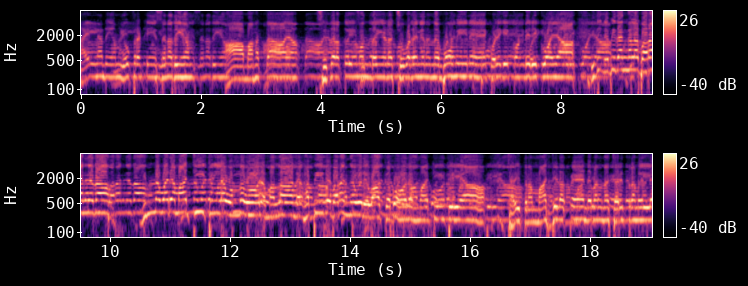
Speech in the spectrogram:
നൈൽ നദിയും യൂഫ്രട്ടീസ് നദിയും ആ മഹത്തായ സിദ്രത്തുൽ മുന്തയുടെ ചുവടിൽ നിന്ന് ഭൂമിയിലെ കൊഴുകിക്കൊണ്ടിരിക്കുകയാ ഇത് നബിതങ്ങൾ പറഞ്ഞതാ. ഇന്ന് വരെ മാറ്റിയിട്ടില്ല. ഒന്നുപോലും അല്ലാതെ ഹബീബ് പറഞ്ഞ ഒരു വാക്ക് പോലും മാറ്റിയിട്ടില്ല. ചരിത്രം മാറ്റിടപ്പേണ്ടവെന്ന ചരിത്രമില്ല.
